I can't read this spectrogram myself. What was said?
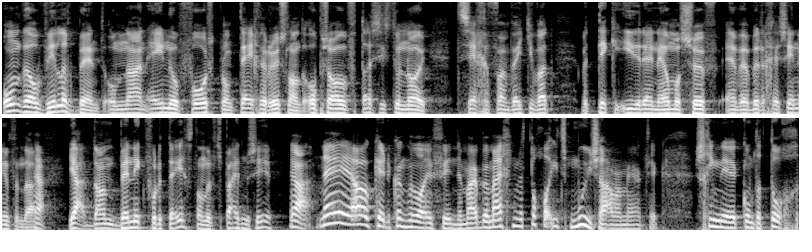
onwelwillig bent om na een 1-0 voorsprong tegen Rusland op zo'n fantastisch toernooi te zeggen van, weet je wat, we tikken iedereen helemaal suf en we hebben er geen zin in vandaag. Ja. Ja, dan ben ik voor de tegenstander. Het spijt me zeer. Ja, nee, oké, daar kan ik me wel in vinden. Maar bij mij ging het toch wel iets moeizamer, merkte ik. Misschien komt dat toch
